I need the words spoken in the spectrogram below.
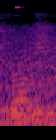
Abla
